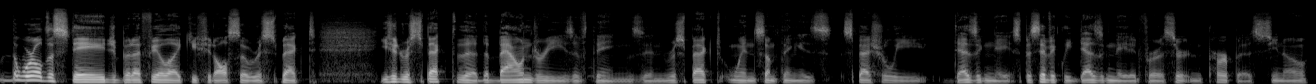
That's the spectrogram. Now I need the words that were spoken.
the world's a stage, but I feel like you should also respect. You should respect the the boundaries of things and respect when something is specially designate specifically designated for a certain purpose you know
